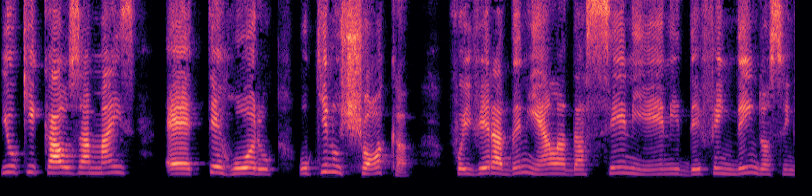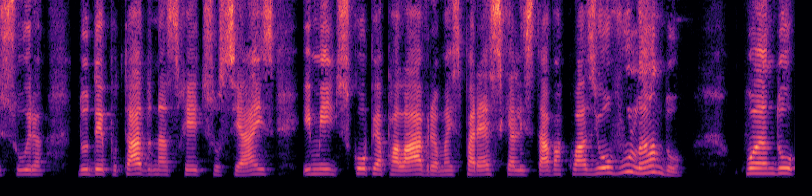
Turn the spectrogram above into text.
E o que causa mais é, terror, o, o que nos choca foi ver a Daniela da CNN defendendo a censura do deputado nas redes sociais. E me desculpe a palavra, mas parece que ela estava quase ovulando quando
